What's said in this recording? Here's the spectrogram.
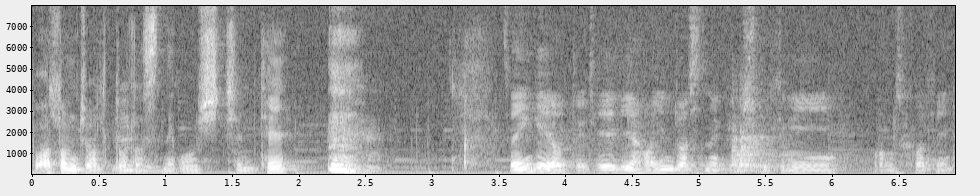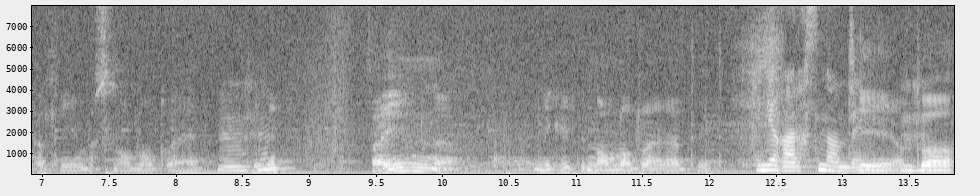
боломж олдвол бас нэг уншиж чинь тий. За ингэ явдаг. Тэгээд яг энд бас нэг шүлгийн уран зохиолын талын бас номнууд байна. Тийм ээ. За энэ нэг хэдэн номнууд байгаа. Тэгээд таны гаргасан ном байна. Тий, одоо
